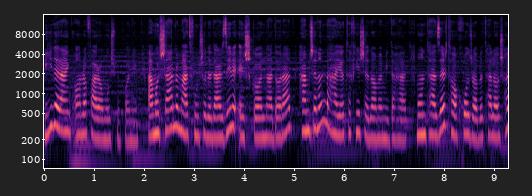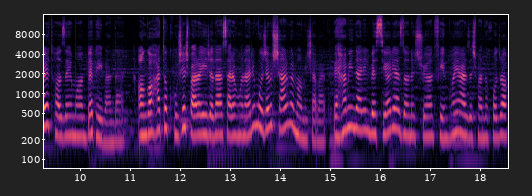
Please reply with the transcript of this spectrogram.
بیدرنگ آن را فراموش می کنیم اما شرم مدفون شده در زیر اشکال ندارد همچنان به حیات خیش ادامه می دهد منتظر تا خود را به تلاش های تازهمان بپیوندد. آنگاه حتی کوشش برای ایجاد اثر هنری موجب شرم ما می شود به همین دلیل بسیاری از دانشجویان فیلم های ارزشمند خود را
